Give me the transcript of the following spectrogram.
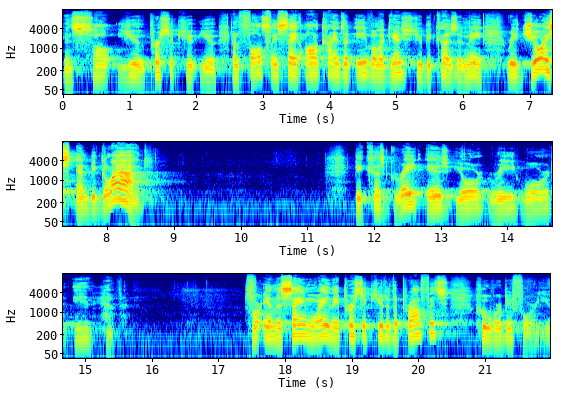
Insult you, persecute you, and falsely say all kinds of evil against you because of me, rejoice and be glad. Because great is your reward in heaven. For in the same way they persecuted the prophets who were before you.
